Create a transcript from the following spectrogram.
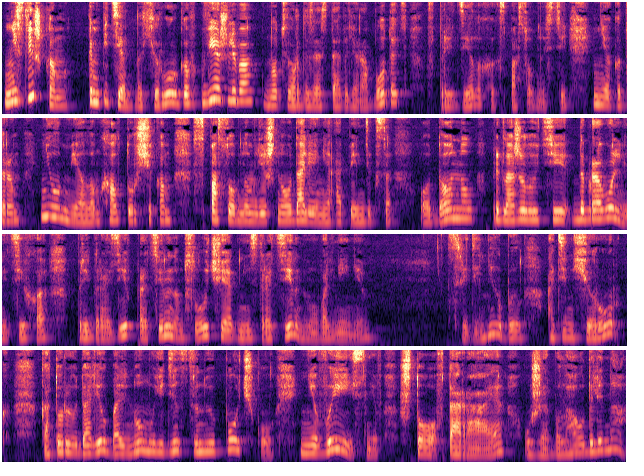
Не слишком компетентных хирургов вежливо, но твердо заставили работать в пределах их способностей. Некоторым неумелым халтурщикам, способным лишь на удаление аппендикса, О'Доннелл предложил уйти добровольно и тихо, пригрозив в противном случае административным увольнением. Среди них был один хирург, который удалил больному единственную почку, не выяснив, что вторая уже была удалена.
